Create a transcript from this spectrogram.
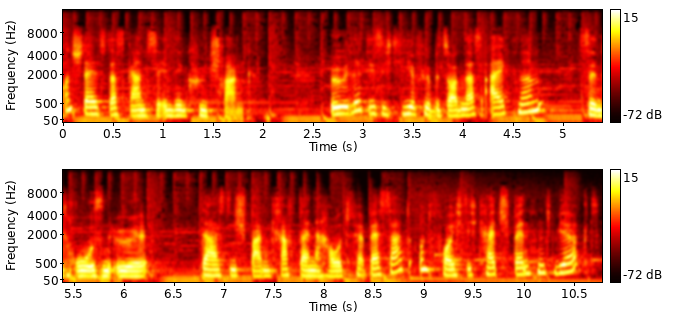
und stellst das Ganze in den Kühlschrank. Öle, die sich hierfür besonders eignen, sind Rosenöl, da es die Spannkraft deiner Haut verbessert und feuchtigkeitsspendend wirkt.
